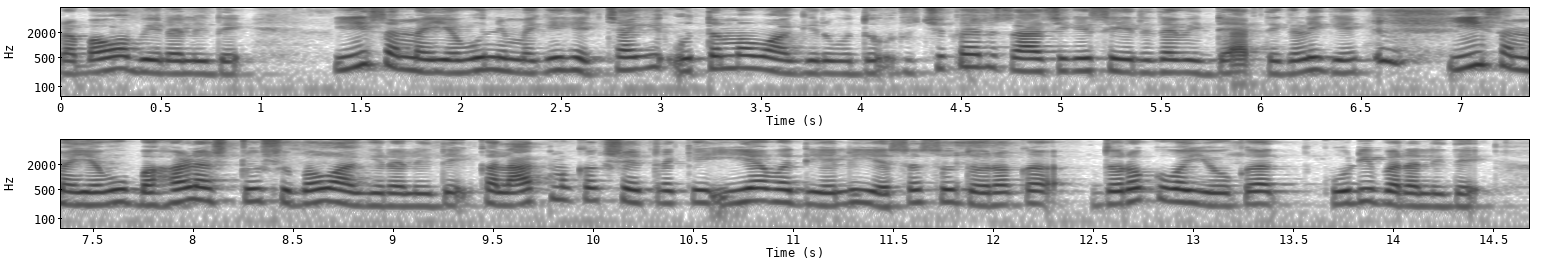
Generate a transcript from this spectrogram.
ಪ್ರಭಾವ ಬೀರಲಿದೆ. ಈ ಸಮಯವು ನಿಮಗೆ ಹೆಚ್ಚಾಗಿ ಉತ್ತಮವಾಗಿರುವುದು. ರುಚಿಕರ ರಾಶಿಗೆ ಸೇರಿದ ವಿದ್ಯಾರ್ಥಿಗಳಿಗೆ ಈ ಸಮಯವು ಬಹಳಷ್ಟು ಶುಭವಾಗಿರಲಿದೆ. ಕಲಾತ್ಮಕ ಕ್ಷೇತ್ರಕ್ಕೆ ಈ ಅವಧಿಯಲ್ಲಿ ಯಶಸ್ಸು ದೊರಕ, ದೊರಕುವ ಯೋಗ ಕೂಡಿ ಬರಲಿದೆ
